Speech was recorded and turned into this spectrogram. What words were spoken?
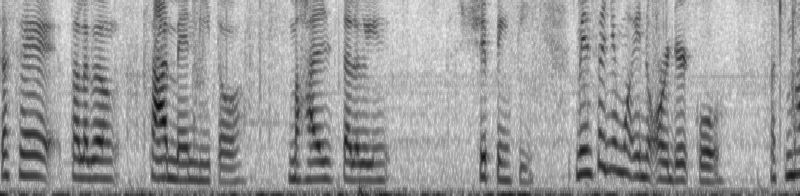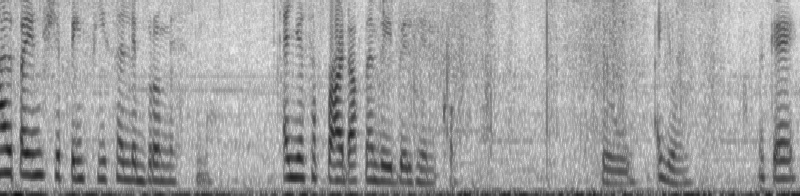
Kasi talagang sa amin dito, mahal talaga yung shipping fee. Minsan yung mga in-order ko, mas mahal pa yung shipping fee sa libro mismo. And yung sa product na bibilhin ko. So, ayun. Okay.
